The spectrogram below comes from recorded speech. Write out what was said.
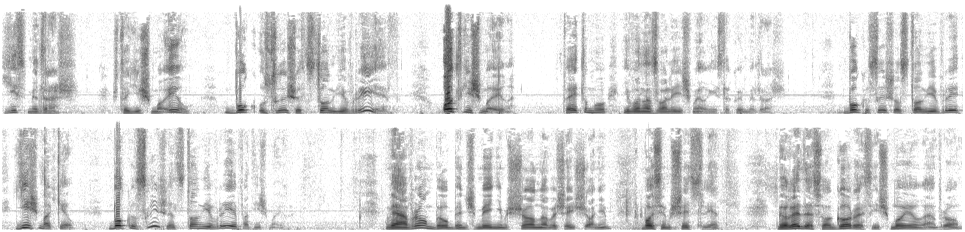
Есть медраж, что Ишмаэл, Бог услышит стон евреев от Ишмаэла. Поэтому его назвали Ишмаэл, есть такой медраж. Бог услышал стон евреев, Ишмакел. Бог услышал стон евреев от Ишмаэла. Авром был беншменем Шона Вешейшоним, 86 лет. Бередес Огорес Ишмоил Авром,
